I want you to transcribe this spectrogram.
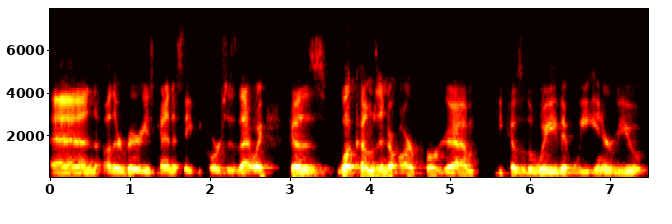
and other various kind of safety courses that way. Because what comes into our program, because of the way that we interview,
